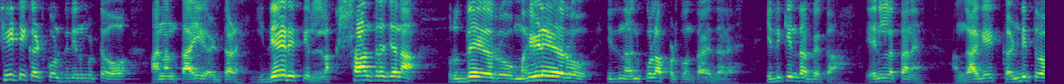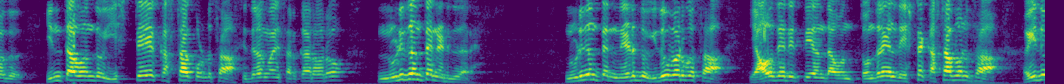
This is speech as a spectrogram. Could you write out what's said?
ಚೀಟಿ ಕಟ್ಕೊಳ್ತಿದ್ದೀನಿ ಅಂದ್ಬಿಟ್ಟು ಆ ನನ್ನ ತಾಯಿ ಹೇಳ್ತಾಳೆ. ಇದೇ ರೀತಿ ಲಕ್ಷಾಂತರ ಜನ ವೃದ್ಧೆಯರು, ಮಹಿಳೆಯರು ಇದನ್ನ ಅನುಕೂಲ ಪಡ್ಕೊತಾ ಇದ್ದಾರೆ. ಇದಕ್ಕಿಂತ ಬೇಕಾ? ಏನಿಲ್ಲ ತಾನೆ. ಹಂಗಾಗಿ ಖಂಡಿತವಾಗೂ ಇಂಥ ಒಂದು ಇಷ್ಟೇ ಕಷ್ಟ ಕೊಟ್ಟು ಸಹ ಸಿದ್ದರಾಮಯ್ಯ ಸರ್ಕಾರವರು ನುಡಿದಂತೆ ನಡೆದಿದ್ದಾರೆ. ನುಡಿದಂತೆ ನಡೆದು ಇದುವರೆಗೂ ಸಹ ಯಾವುದೇ ರೀತಿಯಿಂದ ಒಂದು ತೊಂದರೆ ಇಲ್ಲದೆ ಎಷ್ಟೇ ಕಷ್ಟ ಬಂದರೂ ಸಹ ಐದು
